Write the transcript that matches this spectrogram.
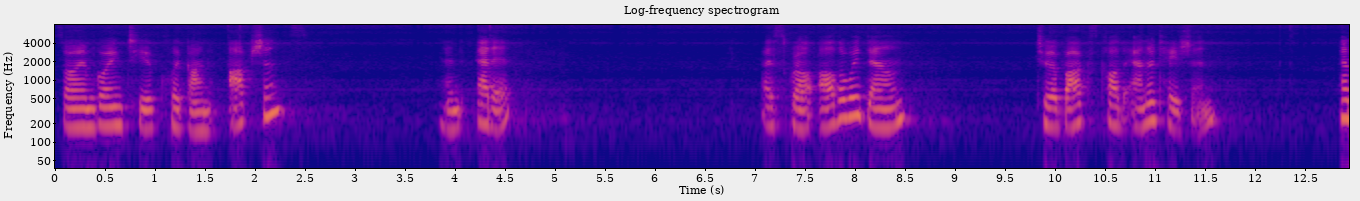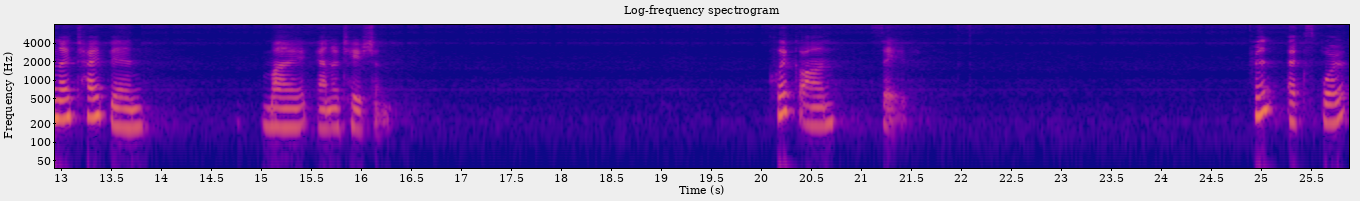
so I'm going to click on Options and Edit. I scroll all the way down to a box called Annotation, and I type in my annotation. Click on Save. Print export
